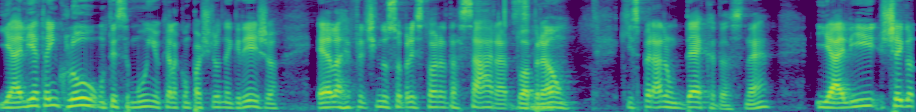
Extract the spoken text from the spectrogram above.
E ali até incluo um testemunho que ela compartilhou na igreja, ela refletindo sobre a história da Sara, do Sim. Abraão, que esperaram décadas, né? E ali chega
